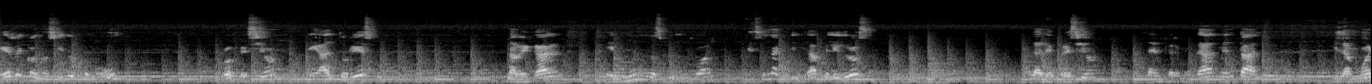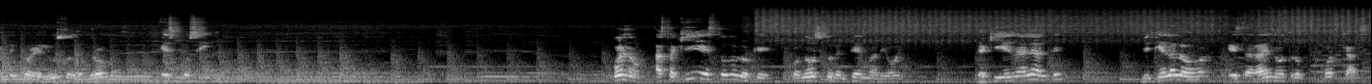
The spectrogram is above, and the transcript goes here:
es reconocido como una profesión de alto riesgo. Navegar el mundo espiritual es una actividad peligrosa. La depresión, la enfermedad mental y la muerte por el uso de drogas es posible. Bueno, hasta aquí es todo lo que conozco del tema de hoy. De aquí en adelante, mi tía la loba estará en otro podcast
